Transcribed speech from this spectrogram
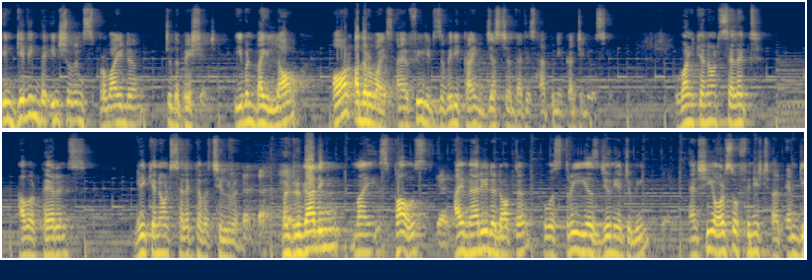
in giving the insurance provider to the patient, even by law or otherwise. I feel it is a very kind gesture that is happening continuously. One cannot select our parents, we cannot select our children. But regarding my spouse, Yes. I married a doctor who was three years junior to me, and she also finished her MD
